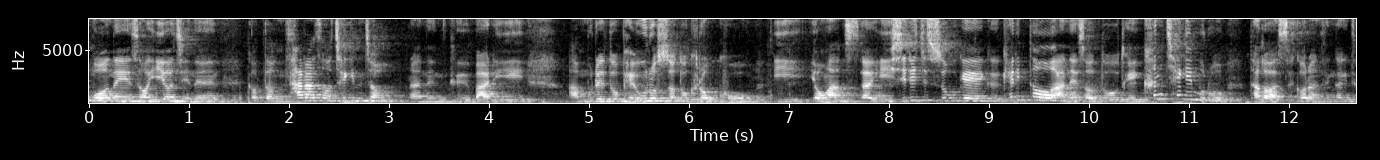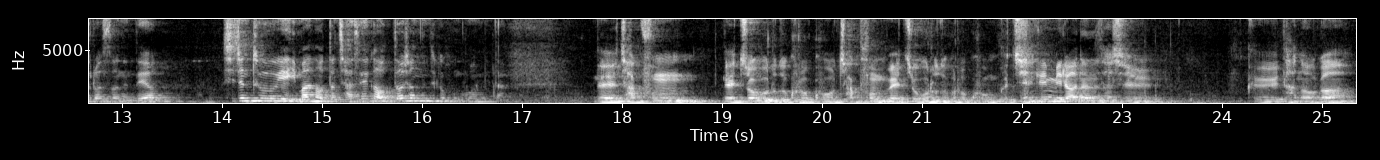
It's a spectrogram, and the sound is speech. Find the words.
원에서 이어지는 그 어떤 살아서 책임져라는 그 말이 아무래도 배우로서도 그렇고 이 영화 아, 이 시리즈 속의 그 캐릭터 안에서도 되게 큰 책임으로 다가왔을 거라는 생각이 들었었는데요. 시즌 2에 임하는 어떤 자세가 어떠셨는지가 궁금합니다. 네, 작품 내적으로도 그렇고 작품 외적으로도 그렇고 그 책임이라는 사실 그 단어가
